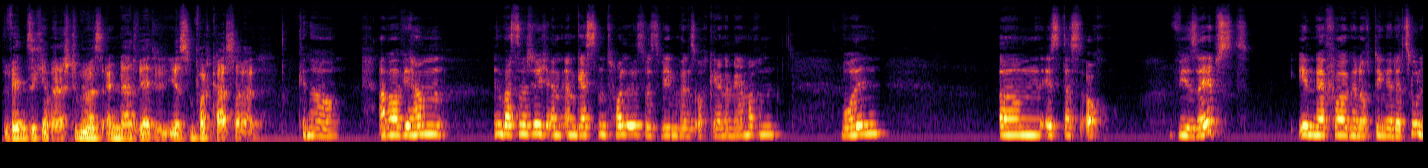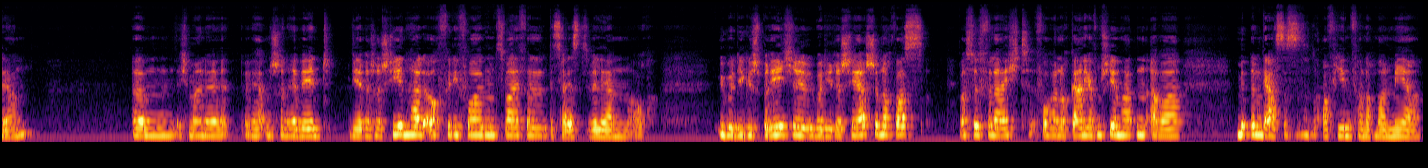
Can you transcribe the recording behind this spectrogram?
wenn sich an meiner Stimme was ändert, werdet ihr es im Podcast hören. Genau. Aber wir haben, was natürlich an, an Gästen toll ist, weswegen wir das auch gerne mehr machen wollen, ähm, ist, dass auch wir selbst in der Folge noch Dinge dazulernen. Ähm, ich meine, wir hatten schon erwähnt, wir recherchieren halt auch für die Folgen im Zweifel. Das heißt, wir lernen auch über die Gespräche, über die Recherche noch was, was wir vielleicht vorher noch gar nicht auf dem Schirm hatten, aber mit einem Gast ist es auf jeden Fall nochmal mehr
